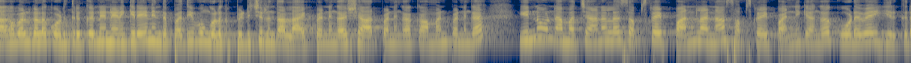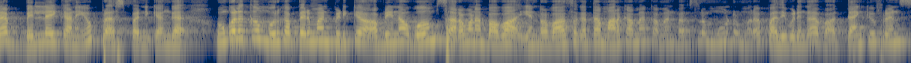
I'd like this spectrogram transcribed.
தகவல்களை கொடுத்துருக்குன்னு நினைக்கிறேன். இந்த பதிவு உங்களுக்கு பிடிச்சிருந்தா லைக் பண்ணுங்கள் ஷேர் பண்ணுங்கள் கமெண்ட் பண்ணுங்கள் இன்னும் நம்ம சேனலை சப்ஸ்கிரைப் பண்ணலன்னா சப்ஸ்கிரைப் பண்ணிக்கோங்க. கூடவே இருக்கிற பெல்லைக்கனையும் ப்ரெஸ் பண்ணிக்கோங்க. உங்களுக்கு முருகப்பெருமான் பிடிக்கும் அப்படின்னா ஓம் சரவண பவா என்ற வாசகத்தை மறக்காமல் கமெண்ட் பாக்ஸில் மூன்று முறை பதிவிடுங்க. தேங்க்யூ ஃப்ரெண்ட்ஸ்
